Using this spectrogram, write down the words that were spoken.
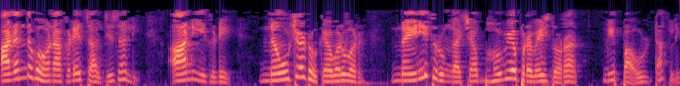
आनंद भवनाकडे चालती झाली आणि इकडे नऊच्या डोक्याबरोबर नैनी तुरुंगाच्या भव्य प्रवेशद्वारात मी पाऊल टाकले.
